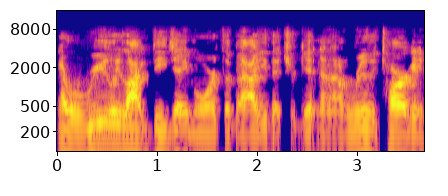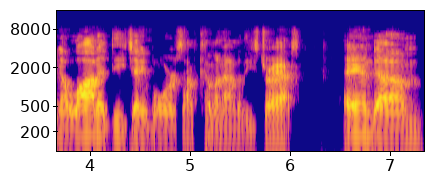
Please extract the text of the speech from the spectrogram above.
I really like DJ Moore at the value that you're getting, and I'm really targeting a lot of DJ Moores I'm coming out of these drafts. And um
